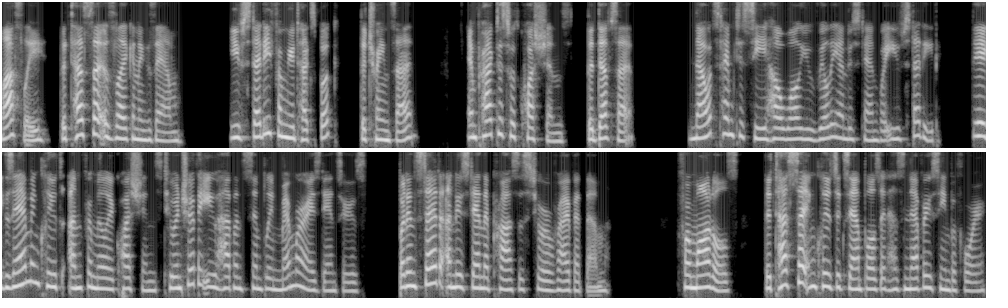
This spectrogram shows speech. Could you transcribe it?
Lastly, the test set is like an exam. You've studied from your textbook, the train set, and practiced with questions, the dev set. Now it's time to see how well you really understand what you've studied. The exam includes unfamiliar questions to ensure that you haven't simply memorized answers, but instead understand the process to arrive at them. For models, the test set includes examples it has never seen before,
